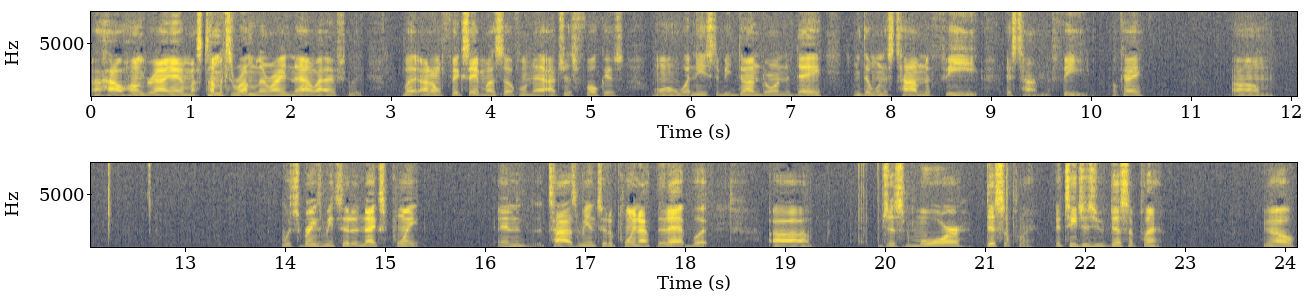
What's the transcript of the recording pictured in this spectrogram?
uh, how hungry I am. My stomach's rumbling right now, actually. But I don't fixate myself on that. I just focus on what needs to be done during the day. And then when it's time to feed, it's time to feed. Okay? Um, which brings me to the next point and ties me into the point after that. But uh, just more discipline. It teaches you discipline. You know?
